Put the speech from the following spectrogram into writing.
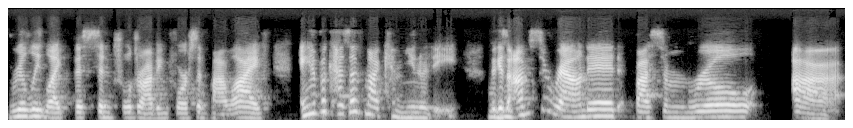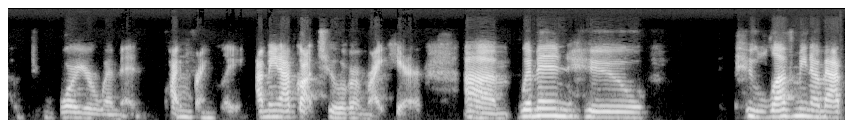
really like the central driving force of my life and because of my community because mm-hmm. i'm surrounded by some real uh, warrior women quite mm-hmm. frankly i mean i've got two of them right here um, women who who love me no matter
